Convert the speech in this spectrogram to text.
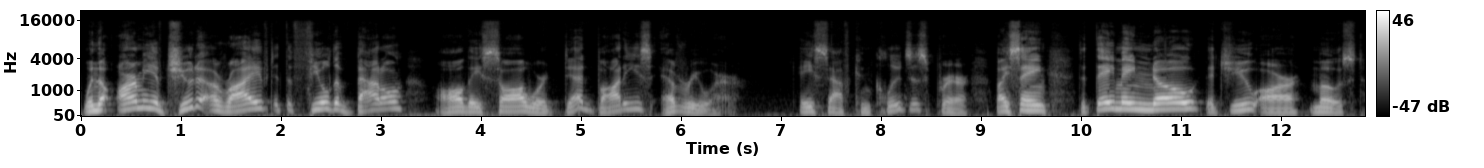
When the army of Judah arrived at the field of battle, all they saw were dead bodies everywhere. Asaph concludes his prayer by saying that they may know that you are most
